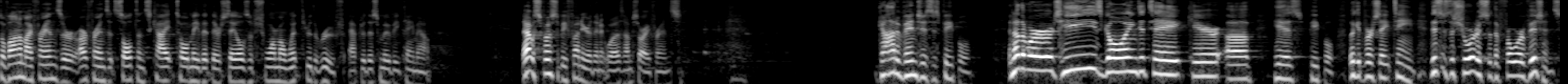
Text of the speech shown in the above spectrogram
Silvana, my friends, or our friends at Sultan's Kite, told me that their sales of shawarma went through the roof after this movie came out. That was supposed to be funnier than it was. I'm sorry, friends. God avenges his people. In other words, he's going to take care of his people. Look at verse 18. This is the shortest of the four visions.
